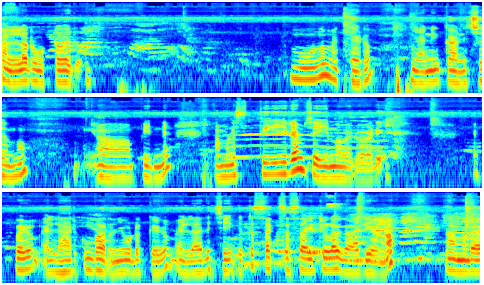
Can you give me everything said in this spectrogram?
നല്ല റൂട്ട് വരും. മൂന്ന് മെത്തേഡും ഞാൻ കാണിച്ചു തന്നു. പിന്നെ നമ്മൾ സ്ഥിരം ചെയ്യുന്ന പരിപാടി. എപ്പോഴും എല്ലാവർക്കും പറഞ്ഞു കൊടുക്കുകയും എല്ലാവരും ചെയ്തിട്ട് സക്സസ് ആയിട്ടുള്ള കാര്യമാണ് നമ്മുടെ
